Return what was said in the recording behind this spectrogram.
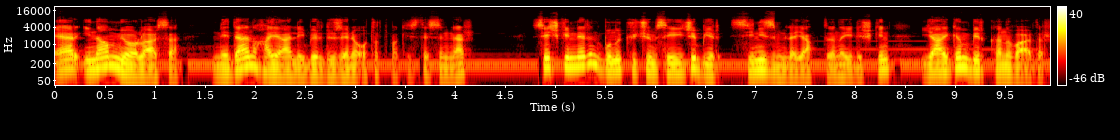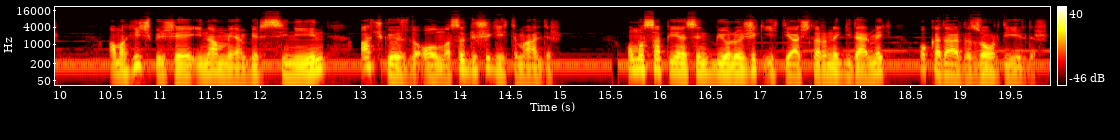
Eğer inanmıyorlarsa neden hayali bir düzene oturtmak istesinler? Seçkinlerin bunu küçümseyici bir sinizmle yaptığına ilişkin yaygın bir kanı vardır. Ama hiçbir şeye inanmayan bir siniğin açgözlü olması düşük ihtimaldir. Homo sapiens'in biyolojik ihtiyaçlarını gidermek o kadar da zor değildir.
